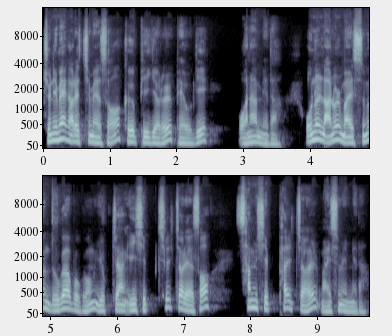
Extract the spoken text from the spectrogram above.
주님의 가르침에서 그 비결을 배우기 원합니다. 오늘 나눌 말씀은 누가복음 6장 27절에서 38절 말씀입니다.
